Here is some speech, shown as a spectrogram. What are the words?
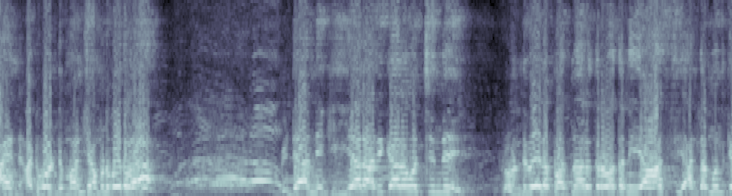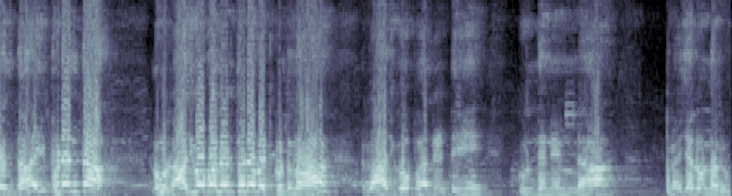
ఆయన అటువంటి మనిషి అమ్ముడు పోతావా బిడ్డ నీకు ఇయ్యాల అధికారం వచ్చింది. రెండు వేల పద్నాలుగు తర్వాత నీ ఆస్తి అంత ముందుకు ఎంత ఇప్పుడెంత? నువ్వు రాజగోపాల్ రెడ్డితోనే పెట్టుకుంటున్నావా? రాజగోపాల్ రెడ్డి గుండె నిండా ప్రజలు ఉన్నారు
